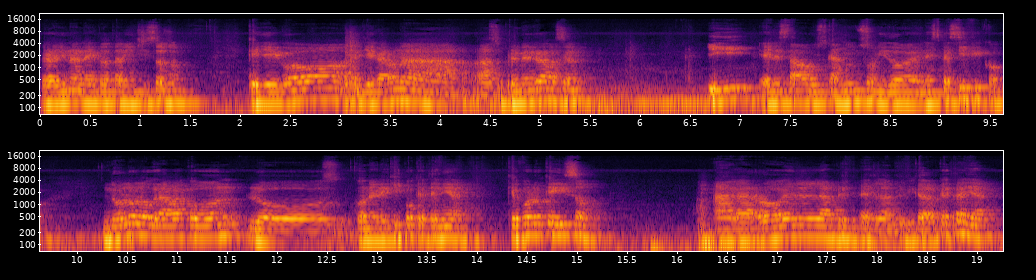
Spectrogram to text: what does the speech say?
pero hay una anécdota bien chistosa. Que llegó, llegaron a, a su primera grabación y él estaba buscando un sonido en específico. No lo lograba con, los, con el equipo que tenía ¿Qué fue lo que hizo? Agarró el, amplificador que traía,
